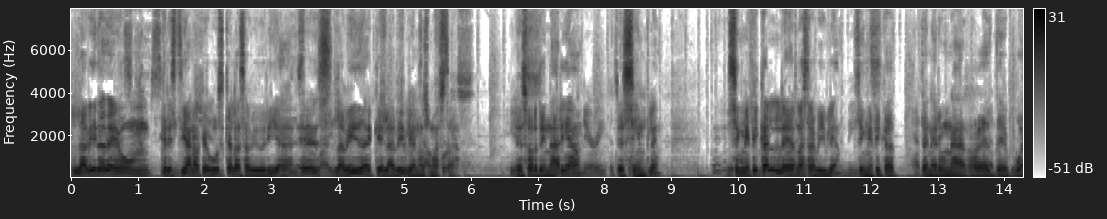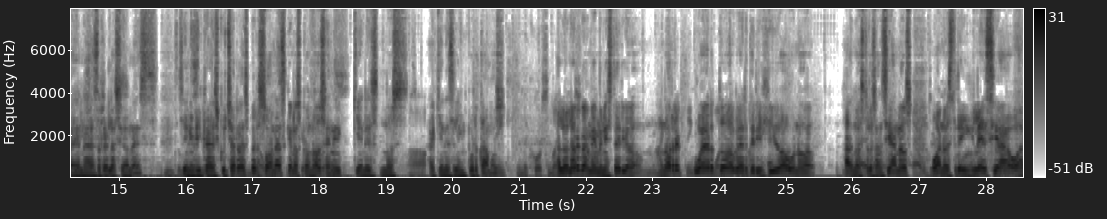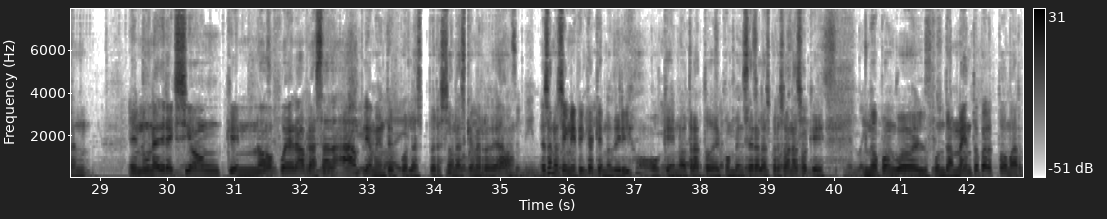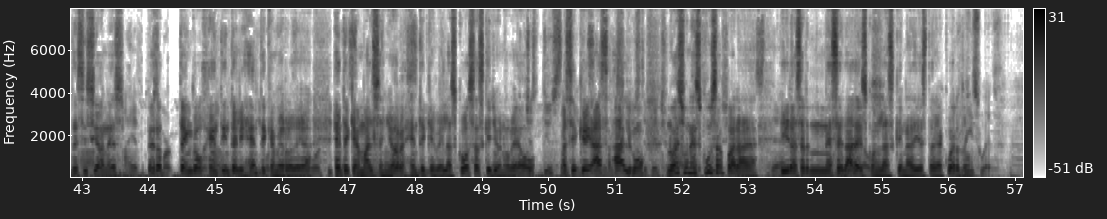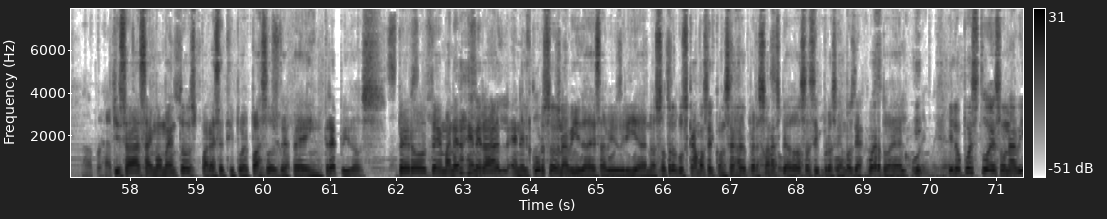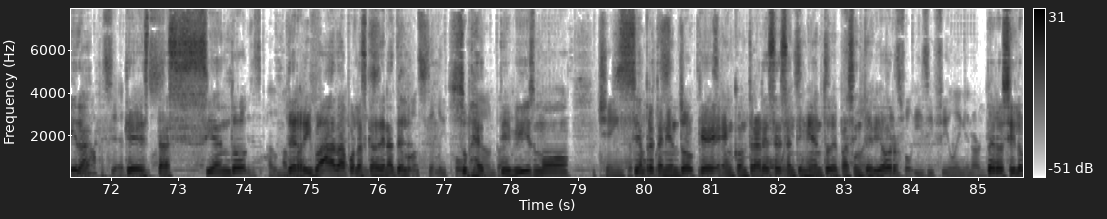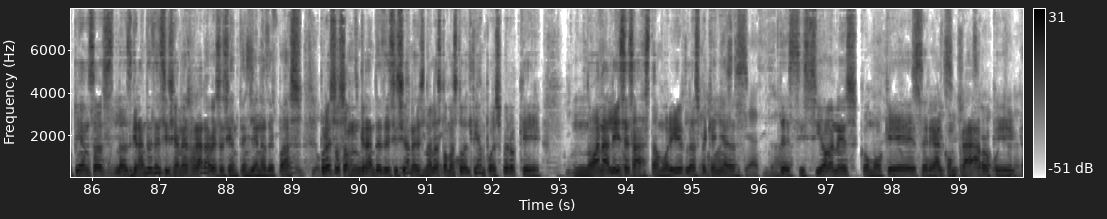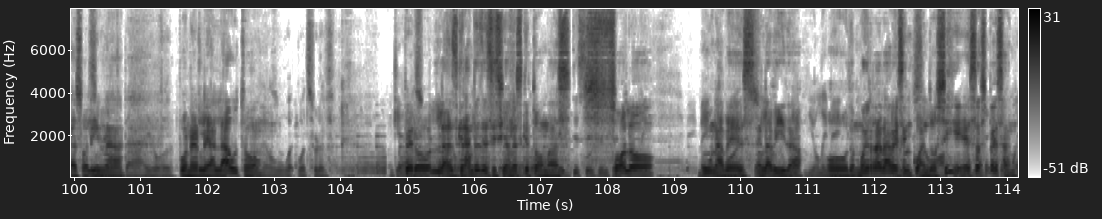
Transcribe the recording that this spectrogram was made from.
La vida de un cristiano que busca la sabiduría es la vida que la Biblia nos muestra. Es ordinaria, es simple, Significa leer nuestra Biblia, significa tener una red de buenas relaciones, significa escuchar a las personas que nos conocen y quienes nos, a quienes le importamos. A lo largo de mi ministerio no recuerdo haber dirigido a uno a nuestros ancianos o a nuestra iglesia o a en una dirección que no fuera abrazada ampliamente por las personas que me rodeaban. Eso no significa que no dirijo o que no trato de convencer a las personas o que no pongo el fundamento para tomar decisiones, pero tengo gente inteligente que me rodea, gente que ama al Señor, gente que ve las cosas que yo no veo. Así que haz algo. No es una excusa para ir a hacer necedades con las que nadie está de acuerdo. Quizás hay momentos para ese tipo de pasos de fe intrépidos, pero de manera general, en el curso de una vida de sabiduría, nosotros buscamos el consejo de personas piadosas y procedemos de acuerdo a él. Y, lo opuesto es una vida que está siendo derribada por las cadenas del subjetivismo, siempre teniendo que encontrar ese sentimiento de paz interior. Pero si lo piensas, las grandes decisiones rara vez se sienten llenas de paz. Por eso son grandes decisiones, no las tomas todo el tiempo. Espero que no analices hasta morir las pequeñas decisiones como qué cereal comprar o qué gasolina ponerle al auto. Pero las grandes decisiones que tomas solo una vez en la vida o de muy rara vez en cuando, sí, esas pesan.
